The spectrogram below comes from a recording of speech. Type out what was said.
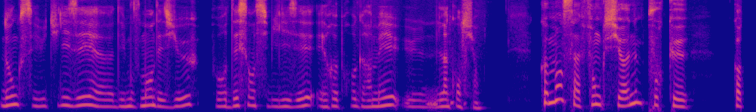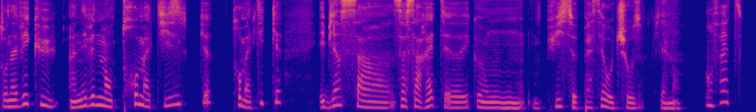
Donc, c'est utiliser euh, des mouvements des yeux pour désensibiliser et reprogrammer l'inconscient. Comment ça fonctionne pour que, quand on a vécu un événement traumatique, traumatique eh bien, ça, ça s'arrête euh, et qu'on puisse passer à autre chose, finalement En fait,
